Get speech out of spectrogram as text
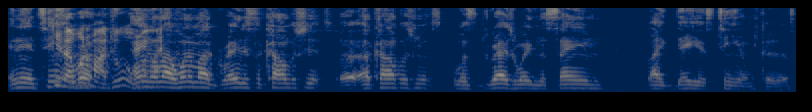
And then 10, He's like, what am I doing with I ain't gonna lie, one of my greatest accomplishments uh, accomplishments was graduating the same like day as Tim, cuz.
